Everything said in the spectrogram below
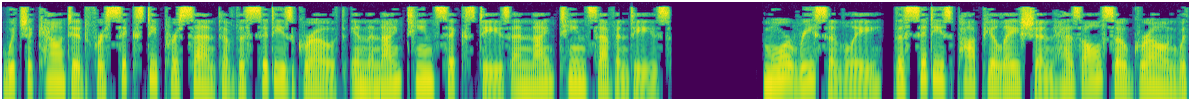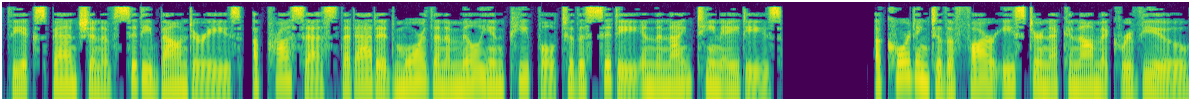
which accounted for 60% of the city's growth in the 1960s and 1970s. More recently, the city's population has also grown with the expansion of city boundaries, a process that added more than a million people to the city in the 1980s. According to the Far Eastern Economic Review,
